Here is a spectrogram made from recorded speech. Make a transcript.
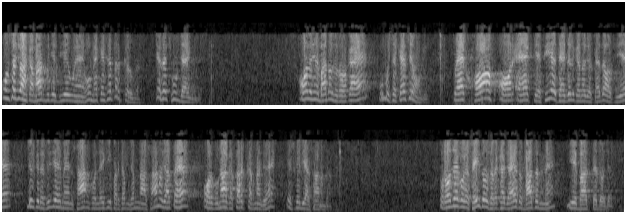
ان سے جو احکامات مجھے دیے ہوئے ہیں، وہ میں کیسے ترک کروں گا؟ کیسے چھوٹ جائیں گے؟ اور جن باتوں سے روکا ہے، وہ مجھ سے کیسے ہوں گی؟ تو ایک خوف اور ایک کیفیت ہے دل کے اندر جو پیدا ہوتی ہے، جس کے نتیجے میں انسان کو نیکی پر جمنا آسان ہو جاتا ہے اور گناہ کا ترک کرنا جو ہے، اس کے لیے آسان ہو جاتا ہے۔ تو روزے کو اگر صحیح طور سے رکھا جائے تو باطن میں یہ بات پیدا ہو جاتی ہے۔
